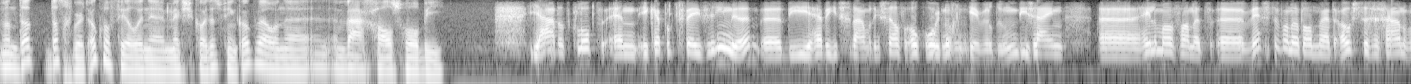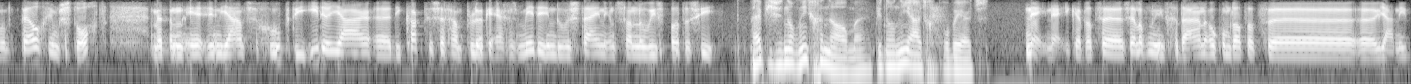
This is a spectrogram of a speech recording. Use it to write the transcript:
want dat, dat gebeurt ook wel veel in Mexico. Dat vind ik ook wel een, een waaghalshobby. Ja, dat klopt. En ik heb ook twee vrienden, uh, die hebben iets gedaan wat ik zelf ook ooit nog een keer wil doen. Die zijn uh, helemaal van het uh, westen van het land naar het oosten gegaan op een pelgrimstocht. Met een Indiaanse groep die ieder jaar die cactussen gaan plukken ergens midden in de woestijn in San Luis Potosí. Heb je ze nog niet genomen? Heb je het nog niet uitgeprobeerd? Nee, nee, ik heb dat uh, zelf nog niet gedaan. Ook omdat dat uh, uh, ja, niet,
